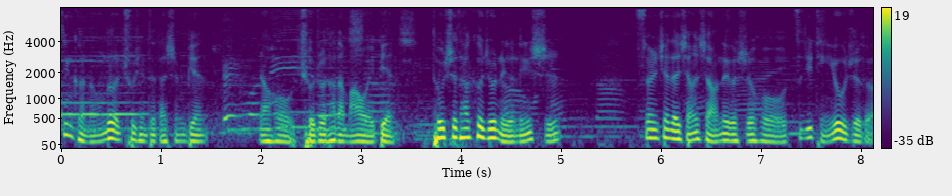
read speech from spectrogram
尽可能的出现在她身边，然后扯住她的马尾辫，偷吃她课桌里的零食。虽然现在想想那个时候自己挺幼稚的，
